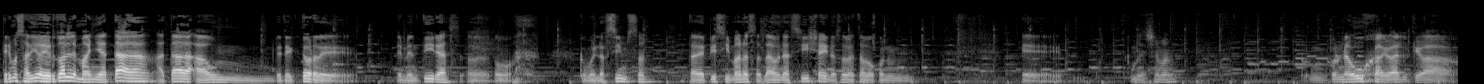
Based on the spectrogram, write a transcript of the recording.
Tenemos a Diva Virtual mañatada, atada a un detector de, de mentiras, como, como en Los Simpsons. Está de pies y manos atada a una silla y nosotros estamos con un... eh, ¿Cómo se llama? Con, una aguja que va, que va,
